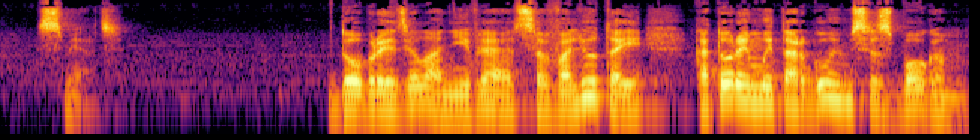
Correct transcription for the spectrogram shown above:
– смерть. Добрые дела не являются валютой, которой мы торгуемся с Богом.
